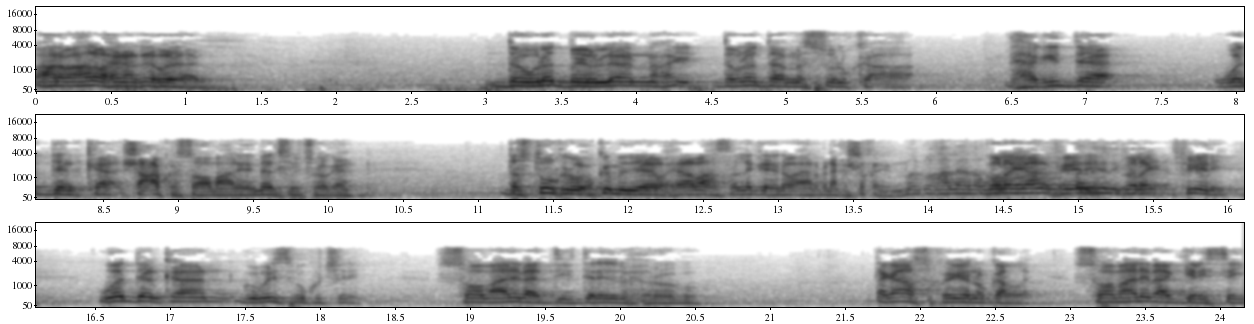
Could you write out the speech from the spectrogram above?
waxaan rabaa hal wax inaan la wadaago dowlad baynu leenahay dowladda mas'uulka ah hagidda waddanka shacabka soomaaliyeed meel kastoo joogaan dastuurkuna wuxuu ka mid yahay waxyaabaha saldhigayna oo aan rabna ka shaqayno golayaa fiiri gola fiiri waddankan gumaysi buu ku jiray soomaali baa diidanay inuu xoroobo dagaal sokeeyanu gallay soomaali baa gelisay.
